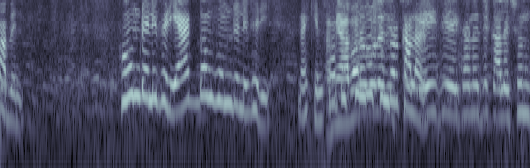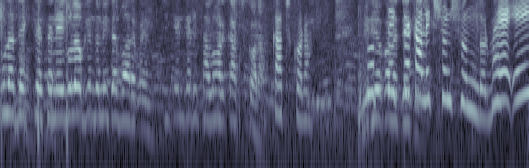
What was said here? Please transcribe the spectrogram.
পাবেন। হোম ডেলিভারি একদম হোম ডেলিভারি দেখেন কত সুন্দর সুন্দর কালার এই যে এখানে যে কালেকশনগুলো দেখতেছেন এগুলোও কিন্তু নিতে পারবেন। চিকেন কারি সালোয়ার কাজ করা। কাজ করা। প্রত্যেকটা কালেকশন সুন্দর। ভাইয়া এই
